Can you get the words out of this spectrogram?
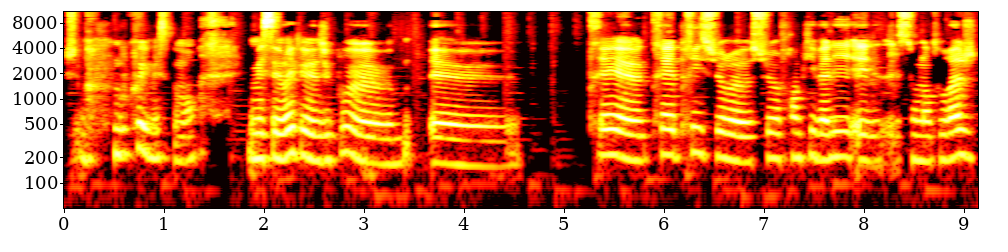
J'ai beaucoup aimé ce moment. Mais c'est vrai que du coup, très, très pris sur, sur Frankie Valli et son entourage,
